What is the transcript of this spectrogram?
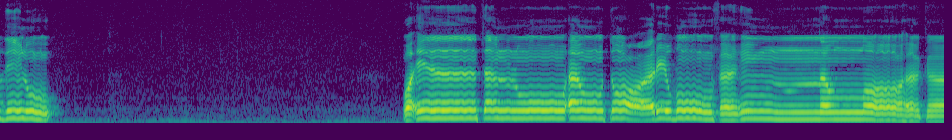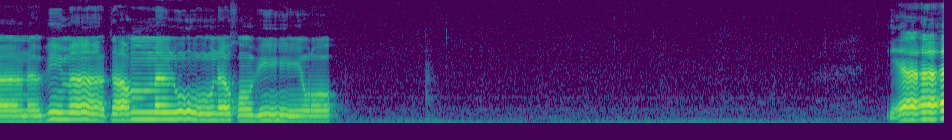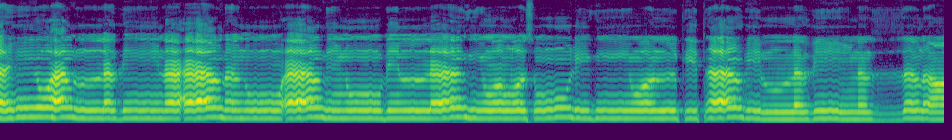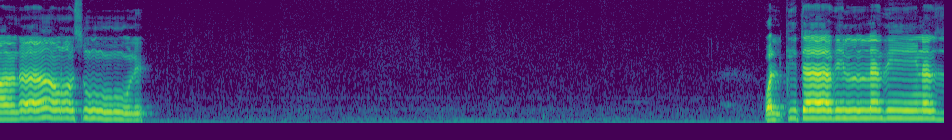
تعدلوا وإن تلوا أو تعرضوا فإن الله كان بما تعملون. الذي نزل على رسوله. والكتاب الذي نزل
